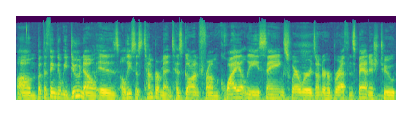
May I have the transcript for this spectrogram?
Um, but the thing that we do know is Elisa's temperament has gone from quietly saying swear words under her breath in Spanish to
